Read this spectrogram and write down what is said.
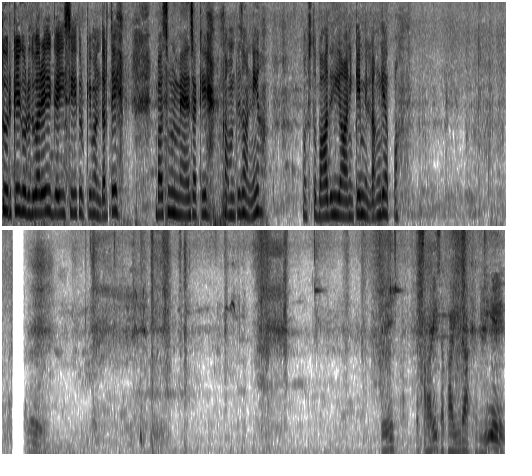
ਤੁਰ ਕੇ ਗੁਰਦੁਆਰੇ ਗਈ ਸੀ ਤੁਰ ਕੇ ਮੰਦਿਰ ਤੇ। ਬਸ ਹੁਣ ਮੈਂ ਜਾ ਕੇ ਕੰਮ ਤੇ ਜਾਣੀ ਆ ਉਸ ਤੋਂ ਬਾਅਦ ਹੀ ਆਣ ਕੇ ਮਿਲਾਂਗੇ ਆਪਾਂ। ਤਾਂ ਸਾਰੀ ਸਫ਼ਾਈ ਰੱਖਦੀ ਏ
